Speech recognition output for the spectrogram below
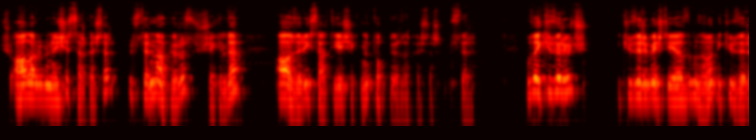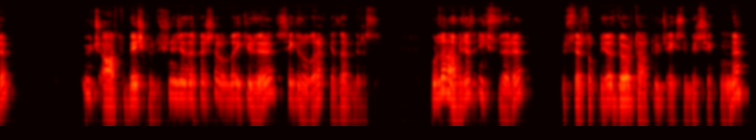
şu a'lar birbirine eşitse arkadaşlar üstleri ne yapıyoruz? Şu şekilde a üzeri x artı y şeklinde topluyoruz arkadaşlar üstleri. Burada 2 üzeri 3, 2 üzeri 5 diye yazdığım zaman 2 üzeri 3 artı 5 gibi düşüneceğiz arkadaşlar. O da 2 üzeri 8 olarak yazabiliriz. Burada ne yapacağız? x üzeri üstleri toplayacağız. 4 artı 3 eksi 1 şeklinde.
